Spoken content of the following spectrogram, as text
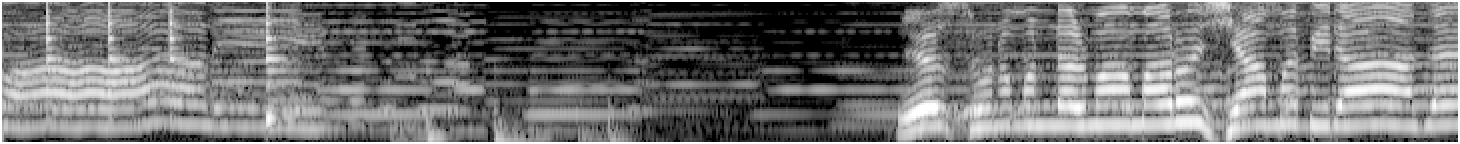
ભાળી. એ સુન મંડળમાં મારો શ્યામ બિરાજે.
